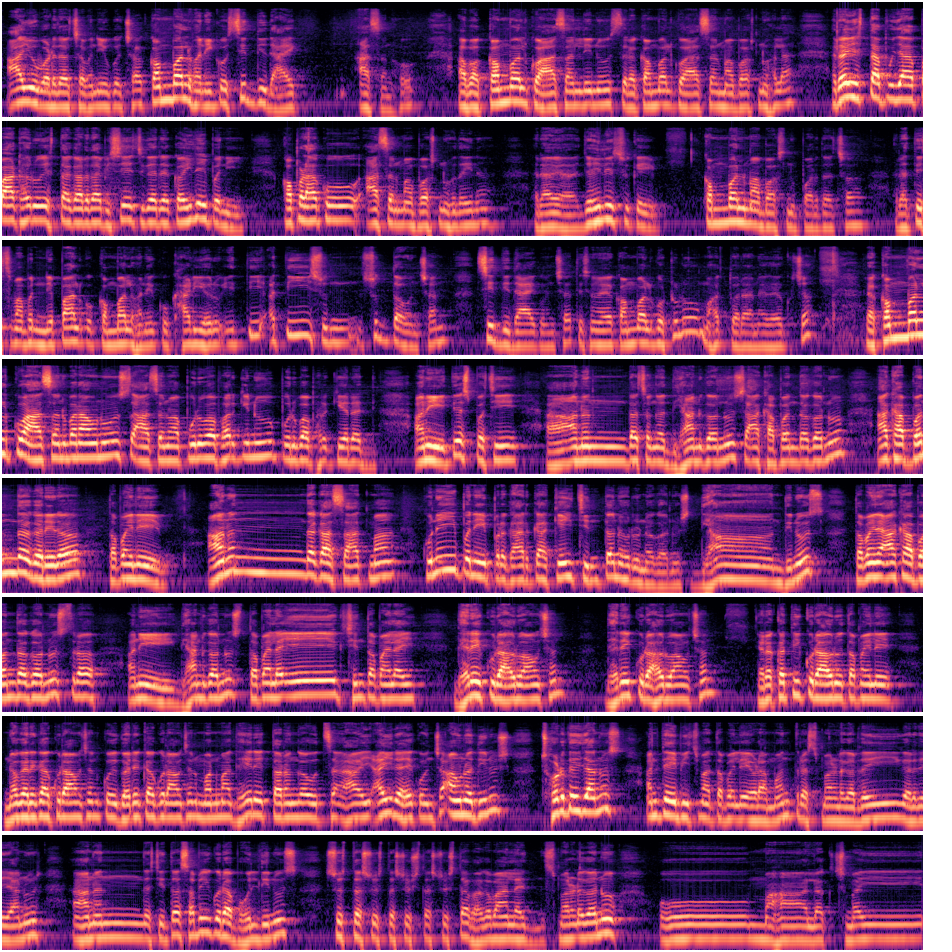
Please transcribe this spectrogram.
आयु बढ्दछ भनिएको छ। कम्बल भनेको सिद्धिदायक आसन हो। अब कम्बलको आसन लिनुहोस् र कम्बलको आसनमा बस्नुहोला र यस्ता पूजापाठहरू यस्ता गर्दा विशेष गरेर कहिल्यै पनि कपडाको आसनमा बस्नु हुँदैन र जहिलेसुकै कम्बलमा बस्नु पर्दछ। र त्यसमा पनि नेपालको कम्बल भनेको खाडीहरू यति अति सुन् शुद्ध हुन्छन् सिद्धिदायक हुन्छ। त्यसमा कम्बलको ठुलो महत्त्व रहन गएको छ। र कम्बलको आसन बनाउनुहोस् आसनमा पूर्व फर्किनु पूर्व फर्किएर अनि त्यसपछि आनन्दसँग ध्यान गर्नुहोस् आँखा बन्द गर्नु। आँखा बन्द गरेर तपाईँले आनन्दका साथमा कुनै पनि प्रकारका केही चिन्तनहरू नगर्नुहोस्। ध्यान दिनुहोस्। तपाईँले आँखा बन्द गर्नुहोस् र अनि ध्यान गर्नुहोस् तपाईँलाई एकछिन तपाईँलाई धेरै कुराहरू आउँछन् धेरै कुराहरू आउँछन् र कति कुराहरू तपाईँले नगरेका कुरा आउँछन् कोही गरेका कुरा आउँछन् मनमा धेरै तरङ्ग उत्साह आइरहेको हुन्छ आउन दिनुहोस् छोड्दै जानुहोस् अनि त्यही बिचमा तपाईँले एउटा मन्त्र स्मरण गर्दै गर्दै जानुहोस् आनन्दसित सबै कुरा भुलिदिनुहोस् सुस्त सुस्त सुस्त सुस्त भगवान्लाई स्मरण गर्नु। ओम महालक्ष्मै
